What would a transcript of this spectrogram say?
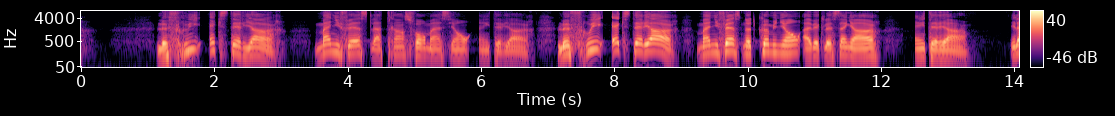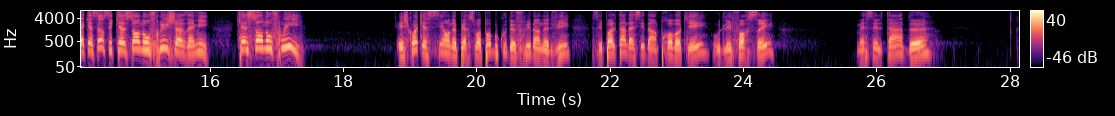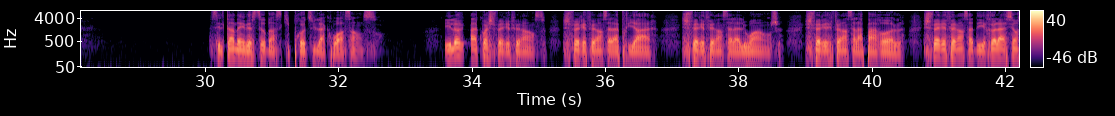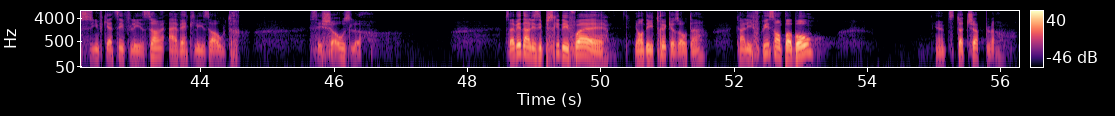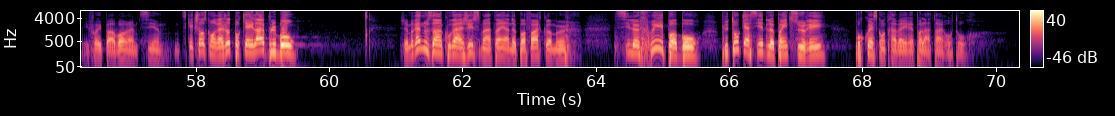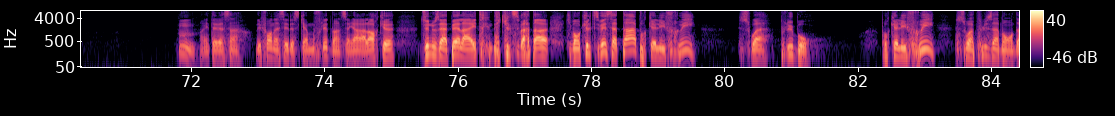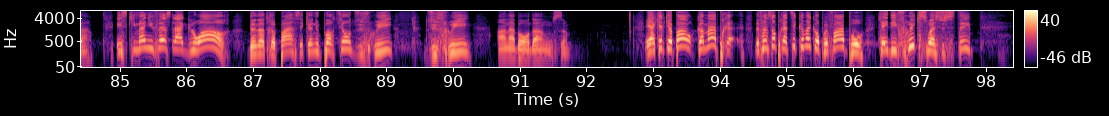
Le fruit extérieur manifeste la transformation intérieure. Le fruit extérieur manifeste notre communion avec le Seigneur intérieur. Et la question, c'est quels sont nos fruits, chers amis? Quels sont nos fruits? Et je crois que si on ne perçoit pas beaucoup de fruits dans notre vie, ce n'est pas le temps d'essayer d'en provoquer ou de les forcer, mais c'est le temps de c'est le temps d'investir dans ce qui produit la croissance. Et là, à quoi je fais référence? Je fais référence à la prière, je fais référence à la louange, je fais référence à la parole, je fais référence à des relations significatives les uns avec les autres. Ces choses-là. Vous savez, dans les épiceries, des fois, ils ont des trucs, eux autres. Hein? Quand les fruits sont pas beaux, il y a un petit touch-up. Des fois, il peut y avoir un petit, un petit quelque chose qu'on rajoute pour qu'il ait l'air plus beau. J'aimerais nous encourager ce matin à ne pas faire comme eux. Si le fruit n'est pas beau, plutôt qu'essayer de le peinturer, pourquoi est-ce qu'on ne travaillerait pas la terre autour? Hum, intéressant. Des fois, on essaie de se camoufler devant le Seigneur, alors que Dieu nous appelle à être des cultivateurs qui vont cultiver cette terre pour que les fruits soient plus beaux, pour que les fruits soient plus abondants. Et ce qui manifeste la gloire de notre Père, c'est que nous portions du fruit, du fruit en abondance. Et à quelque part, comment, de façon pratique, comment on peut faire pour qu'il y ait des fruits qui soient suscités?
